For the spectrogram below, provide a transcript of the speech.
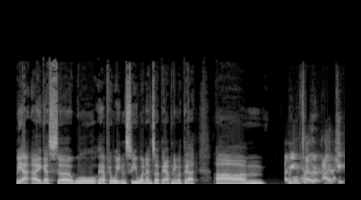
But yeah, I guess uh, we'll have to wait and see what ends up happening with that. Um, I mean, Tyler, I can't.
